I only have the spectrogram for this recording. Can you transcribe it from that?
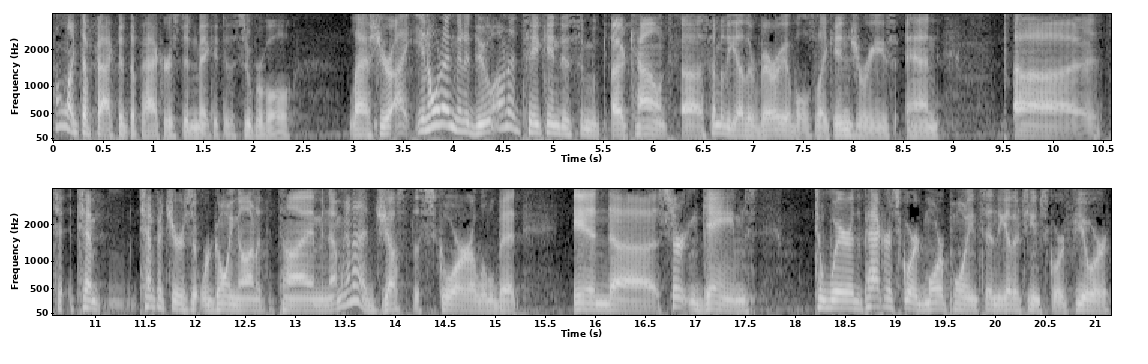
don't like the fact that the Packers didn't make it to the Super Bowl last year. I, you know what I'm going to do? I'm going to take into some account uh, some of the other variables like injuries and uh, t- temp- temperatures that were going on at the time, and I'm going to adjust the score a little bit in uh, certain games to where the Packers scored more points and the other team scored fewer.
